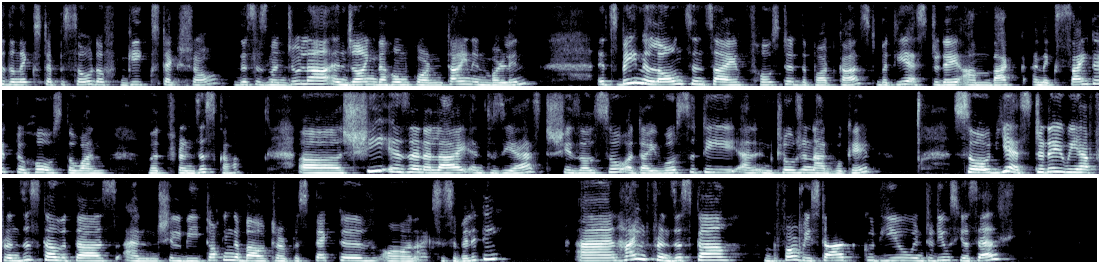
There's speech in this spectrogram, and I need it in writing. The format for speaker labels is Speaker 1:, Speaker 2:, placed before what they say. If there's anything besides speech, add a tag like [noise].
Speaker 1: To the next episode of Geeks Tech Show. This is Manjula enjoying the home quarantine in Berlin. It's been a long since I've hosted the podcast, but yes, today I'm back and excited to host the one with Franziska. Uh, she is an ally enthusiast. She's also a diversity and inclusion advocate. So, yes, today we have Franziska with us, and she'll be talking about her perspective on accessibility. And hi, Franziska. Before we start, could you introduce yourself?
